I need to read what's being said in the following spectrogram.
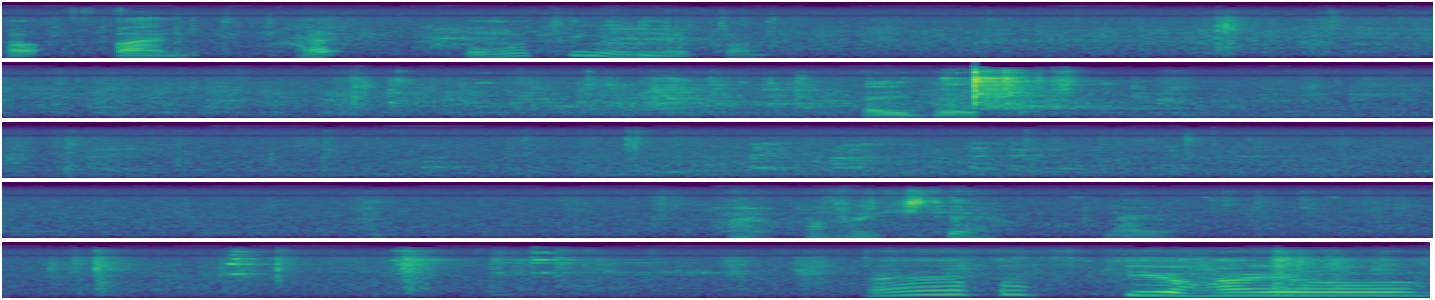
あ、ワン。あ表にいるのか？はいどうぞ。ほらポプリ来たよ。あーポプリおはよう。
